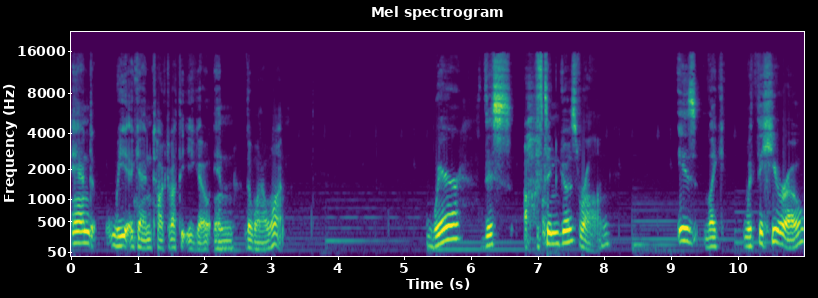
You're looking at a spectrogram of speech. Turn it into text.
And we again talked about the ego in the 101. Where this often goes wrong is like with the hero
